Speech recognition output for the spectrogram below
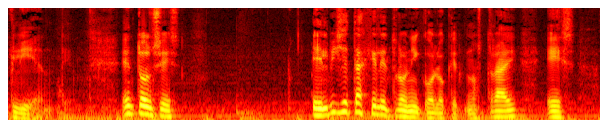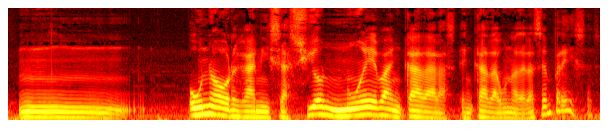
cliente. Entonces, el billetaje electrónico lo que nos trae es mm, una organización nueva en cada, en cada una de las empresas,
